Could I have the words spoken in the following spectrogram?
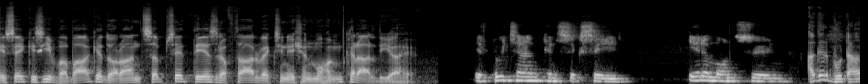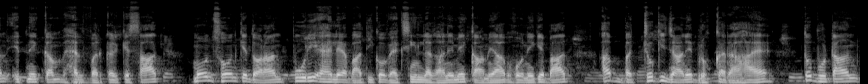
इसे किसी वबा के दौरान सबसे तेज़ रफ्तार वैक्सीनेशन मुहिम करार दिया है। If Bhutan can succeed अगर भूटान इतने कम हेल्थ वर्कर के साथ मानसून के दौरान पूरी अहल आबादी को वैक्सीन लगाने में कामयाब होने के बाद अब बच्चों की जानेब रुख कर रहा है तो भूटान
